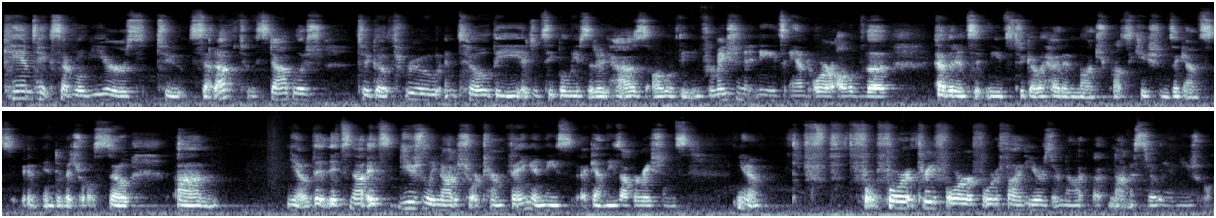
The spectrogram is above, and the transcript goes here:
can take several years to set up, to establish, to go through until the agency believes that it has all of the information it needs and or all of the evidence it needs to go ahead and launch prosecutions against individuals. So um, you know, it's not. It's usually not a short term thing, and these again, these operations, you know, four, four, three, four, or four to five years are not not necessarily unusual.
